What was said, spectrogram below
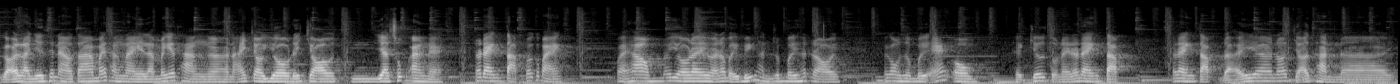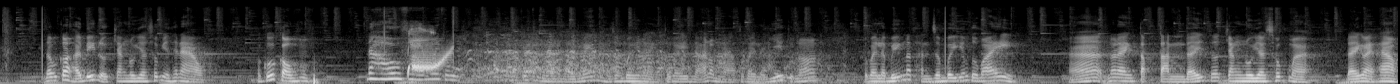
gọi là như thế nào ta? Mấy thằng này là mấy cái thằng à, hồi nãy cho vô để cho gia súc ăn nè. Nó đang tập đó các bạn. Phải không? Nó vô đây và nó bị biến thành zombie hết rồi. Mấy con zombie ác ôn. Thiệt chứ tụi này nó đang tập. Nó đang tập để à, nó trở thành à, nó có thể biết được chăn nuôi gia súc như thế nào. Và cuối cùng đâu phải mấy thằng mấy thằng zombie này tụi bay nở lòng nào tụi bay là giết tụi nó. Tụi bay là biến nó thành zombie giống tụi bay. À, nó đang tập tành để nó chăn nuôi gia súc mà đây các bạn thấy không?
